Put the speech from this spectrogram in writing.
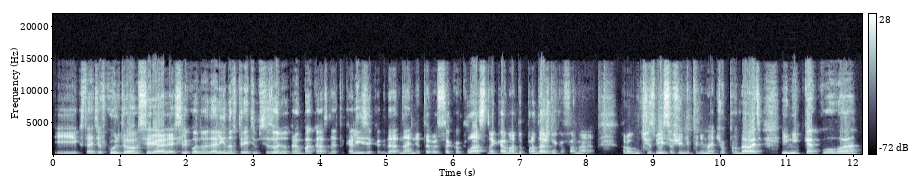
И, кстати, в культовом сериале «Силиконовая долина» в третьем сезоне вот прям показана эта коллизия, когда нанята высококлассная команда продажников, она ровно через месяц вообще не понимает, что продавать, и никакого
